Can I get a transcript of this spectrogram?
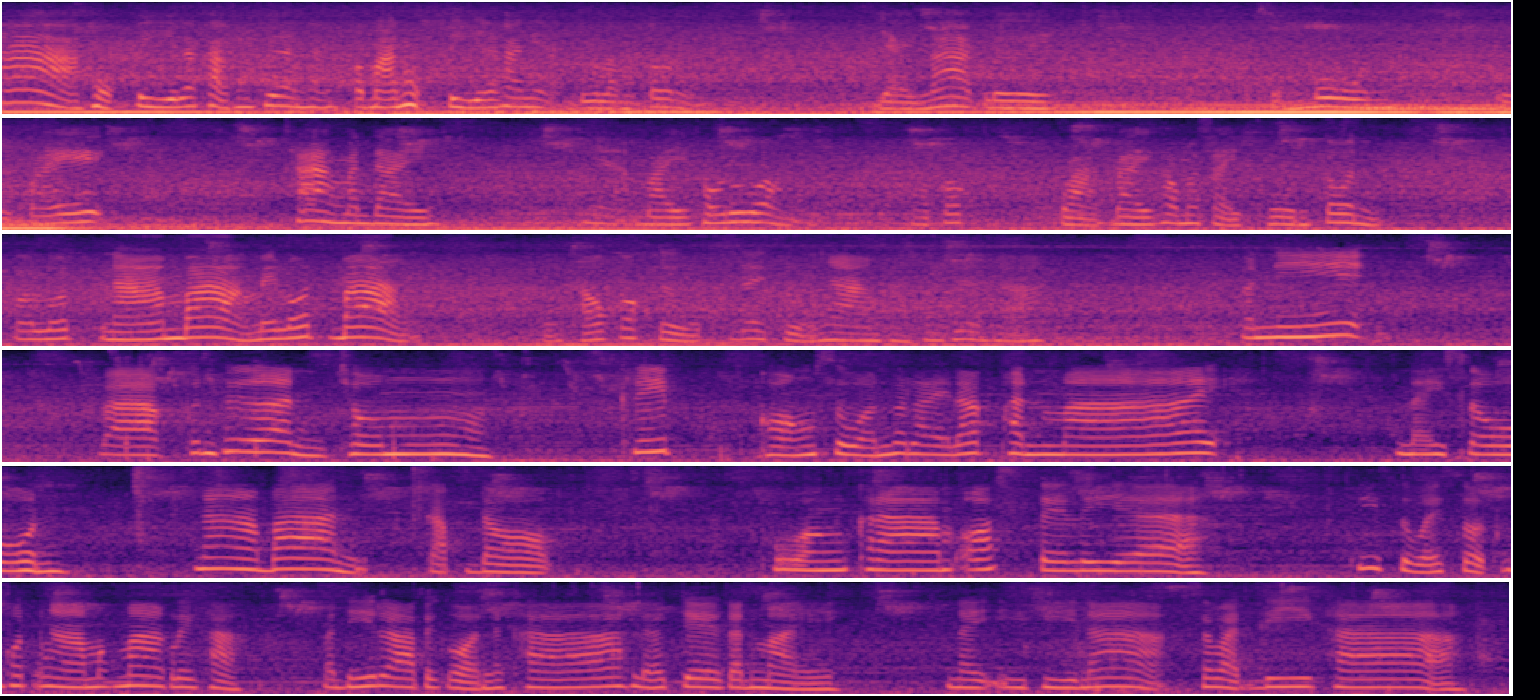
ห้าหกปีแล้วค่ะเพื่อนๆค่ะประมาณหกปีแล้วค่ะเนี่ยดูลำต้น ใหญ่มากเลย สมบูรณ์ปลูกไว้ข้างบันได เนี่ยใบเขาร่วง เราก็กวาดใบเข้ามาใส่โคนต้น ก็ลดน้ำบ้างไม่ลดบ้างแต่เขาก็เกิดได้สวยงามค่ะเพื่อนๆคะวันนี้ฝากเพื่อนๆชมคลิปของสวนวลัยรักพันไม้ ในโซน หน้าบ้านกับดอก พวงครามออสเตรเลีย ที่สวยสดงดงามมากๆเลยค่ะ วันนี้ลาไปก่อนนะคะ แล้วเจอกันใหม่ใน EP หน้า สวัสดีค่ะ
